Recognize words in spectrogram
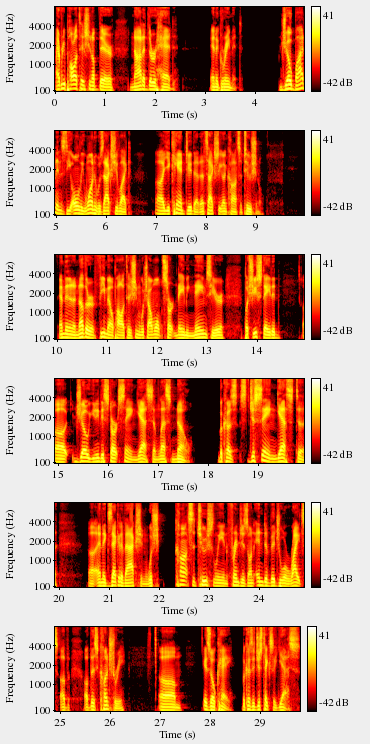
every politician up there nodded their head in agreement. Joe Biden's the only one who was actually like, uh, you can't do that. That's actually unconstitutional. And then another female politician, which I won't start naming names here, but she stated, uh, Joe, you need to start saying yes and less no. Because just saying yes to uh, an executive action, which constitutionally infringes on individual rights of, of this country, um, is okay because it just takes a yes.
